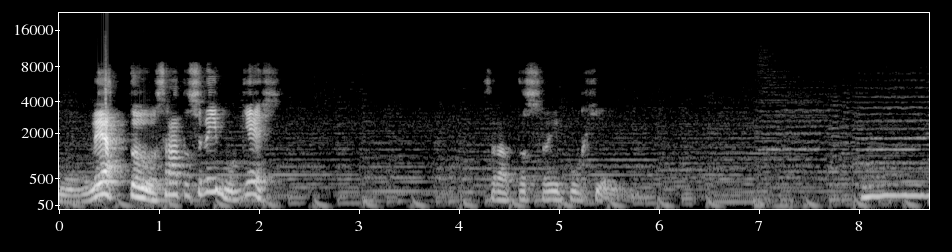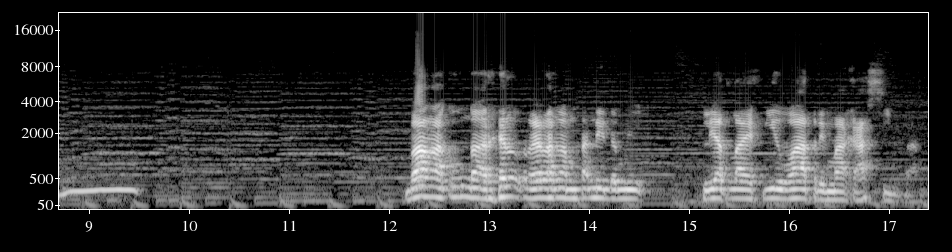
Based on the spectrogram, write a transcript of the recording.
Hmm. Lihat tuh, 100 ribu guys. 100 ribu heal. Bang, aku nggak rela, rela demi lihat live you. Wah, terima kasih, Bang.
